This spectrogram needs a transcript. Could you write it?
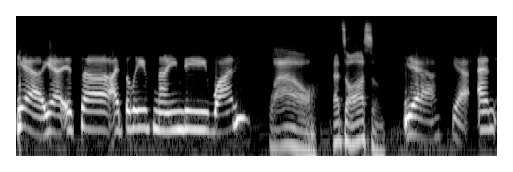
Yeah, yeah. It's, uh, I believe, 91. Wow, that's awesome. Yeah, yeah. And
